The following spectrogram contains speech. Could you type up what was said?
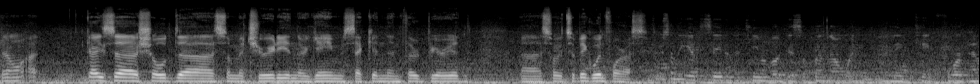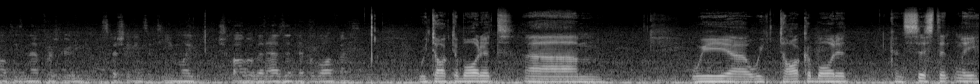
you know, guys uh, showed uh, some maturity in their game second and third period. Uh, so it's a big win for us. Is there something you have to say to the team about discipline, though, when, when they take four penalties in that first period, especially against a team like Chicago that has that type of offense? We talked about it. Um, we uh, we talk about it consistently.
